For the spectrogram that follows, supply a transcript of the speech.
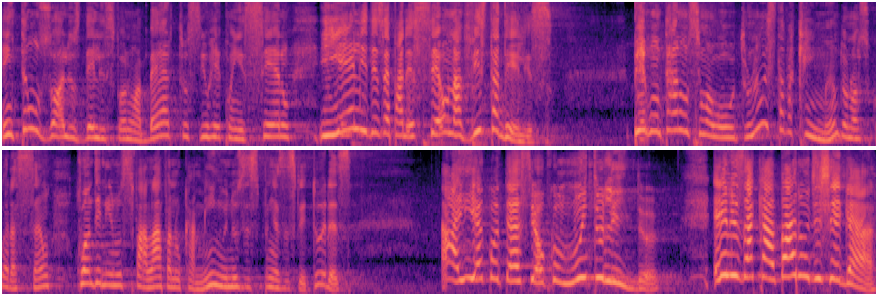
Então os olhos deles foram abertos e o reconheceram, e ele desapareceu na vista deles. Perguntaram-se um ao outro: não estava queimando o nosso coração quando ele nos falava no caminho e nos expunha as Escrituras? Aí acontece algo muito lindo. Eles acabaram de chegar,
